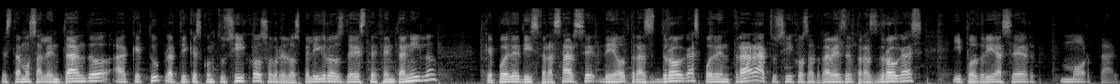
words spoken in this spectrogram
estamos alentando a que tú platiques con tus hijos sobre los peligros de este fentanilo, que puede disfrazarse de otras drogas, puede entrar a tus hijos a través de otras drogas y podría ser mortal.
